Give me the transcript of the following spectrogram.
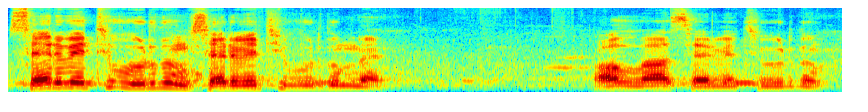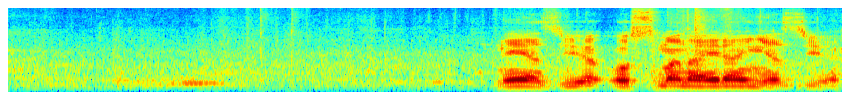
Serveti vurdum, serveti vurdum ben. Vallahi serveti vurdum. Ne yazıyor? Osman Ayran yazıyor.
